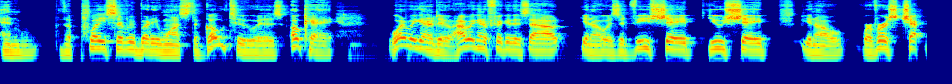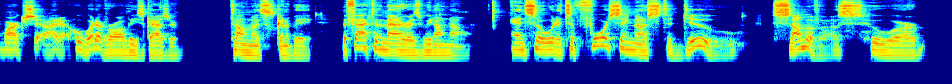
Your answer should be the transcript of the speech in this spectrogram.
And the place everybody wants to go to is okay, what are we going to do? How are we going to figure this out? You know, is it V shaped, U shaped, you know, reverse check mark, whatever all these guys are telling us it's going to be. The fact of the matter is, we don't know. And so, what it's forcing us to do, some of us who are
